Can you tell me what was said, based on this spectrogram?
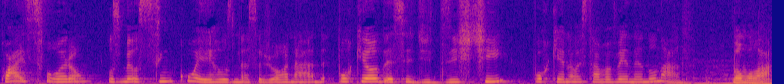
quais foram os meus cinco erros nessa jornada. Porque eu decidi desistir porque não estava vendendo nada. Vamos lá?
